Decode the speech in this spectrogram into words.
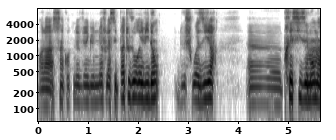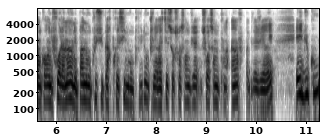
voilà 59,9. Là, c'est pas toujours évident de choisir euh, précisément, mais encore une fois, la main, on n'est pas non plus super précis non plus. Donc je vais rester sur 60.1, 60 faut pas exagérer. Et du coup,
